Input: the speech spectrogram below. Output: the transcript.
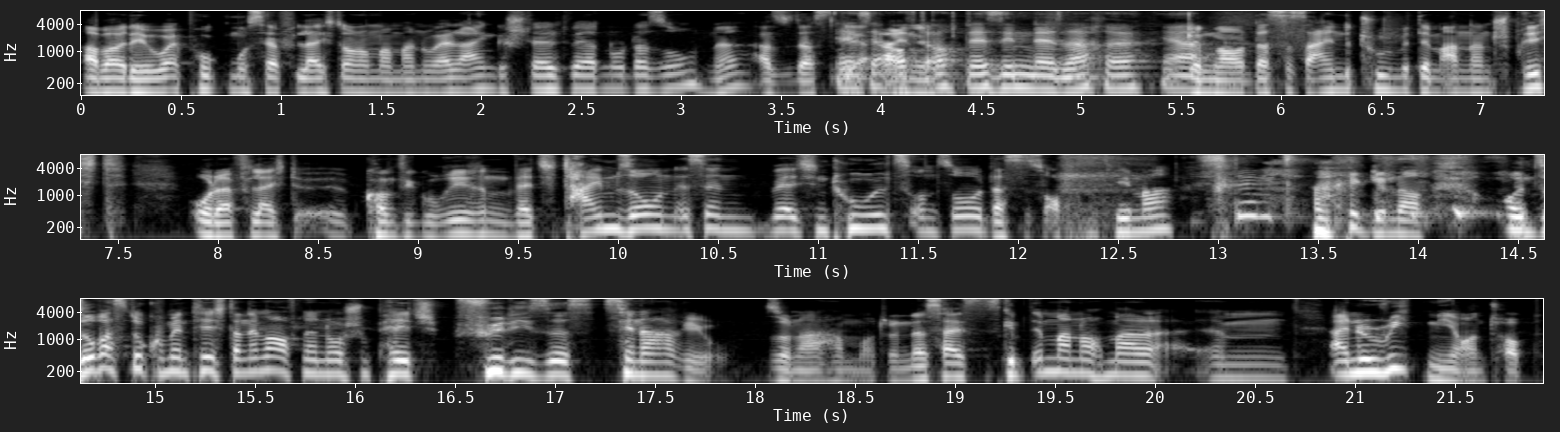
aber der Webhook muss ja vielleicht auch nochmal manuell eingestellt werden oder so. Ne? Also das ist ja oft auch der Sinn der Sache. Ja. Genau, dass das eine Tool mit dem anderen spricht oder vielleicht äh, konfigurieren, welche Timezone ist in welchen Tools und so. Das ist oft ein Thema. Stimmt. genau. Und sowas dokumentiere ich dann immer auf einer Notion-Page für dieses Szenario so nach dem Motto. Und das heißt, es gibt immer noch mal ähm, eine README on top,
